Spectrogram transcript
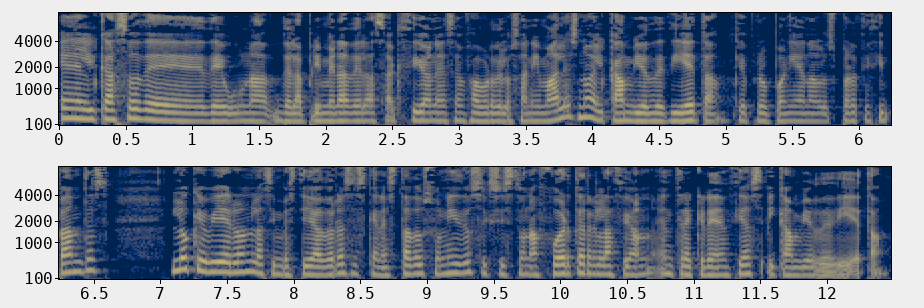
En el caso de, de una de la primera de las acciones en favor de los animales, ¿no? El cambio de dieta que proponían a los participantes, lo que vieron las investigadoras es que en Estados Unidos existe una fuerte relación entre creencias y cambio de dieta.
